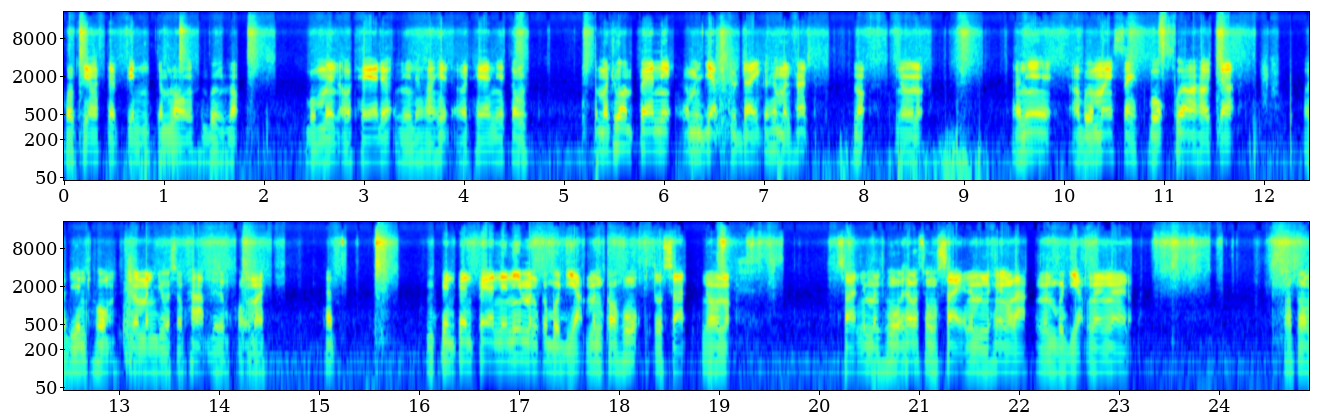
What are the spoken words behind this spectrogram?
ก็เพียงแต่เป็นจำลองเบิ่งเนาะบ่แม่นเอาแท้เด้อนี่นะครับเฮ็ดเอาแท้นี่ต้องถ้ามาท่วมแปดนี่ก็มันเหยียบจุดใดก็ให้มันฮัดเนาะเนาะเนาะอันนี้เอาเบอร์ไม้ใส่โบกเพื่อเขาจะเอาดินถมแล้วมันอยู่สภาพเดิมของมันถ้ามันเป็นแป้นๆในนี้มันก็บ่เหยียบมันก็หุตัวสัตว์เนาะเนาะ สัตว์นี่มันหูถ้าว่าสงสัยนี่มันแห้งหลักมันบดเหยียบง่ายๆหรอกเราต้อง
